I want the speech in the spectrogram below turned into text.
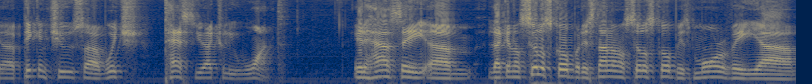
uh, pick and choose uh, which test you actually want. It has a um, like an oscilloscope, but it's not an oscilloscope. It's more of a uh,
